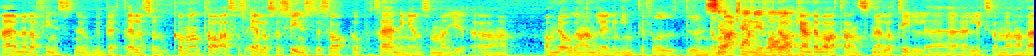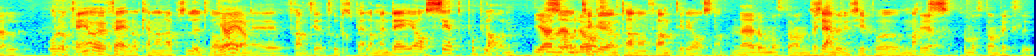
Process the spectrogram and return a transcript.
Nej men det finns nog bättre. Eller så kommer han ta... Alltså, eller så syns det saker på träningen som man uh, av någon anledning inte får ut under Så match. kan det ju Och då vara. kan det vara att han smäller till eh, liksom när han väl... Och då kan jag ju fel. Då kan han absolut vara Ja, ja. en eh, framtida truppspelare. Men det jag har sett på plan. Ja, nej, så har tycker han- jag inte han har en framtid i Arsenal. Nej då måste han växla upp. Championship och max. Ja, då måste han växla upp.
